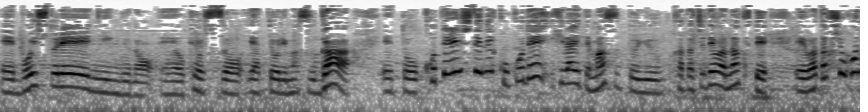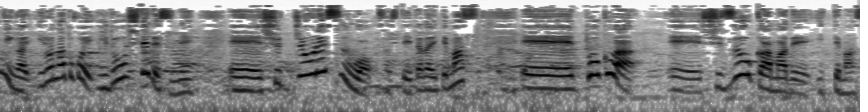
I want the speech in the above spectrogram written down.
えーボイストレーニングの、えお教室をやっておりますが、えっ、と、固定してね、ここで開いてますという形ではなくて、え私本人がいろんなところへ移動してですね、え出張レッスンをさせていただいてます。え遠くは、え静岡まで行ってます。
